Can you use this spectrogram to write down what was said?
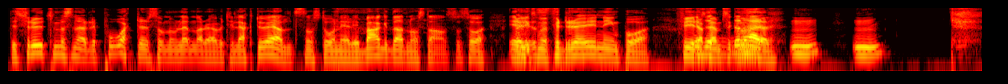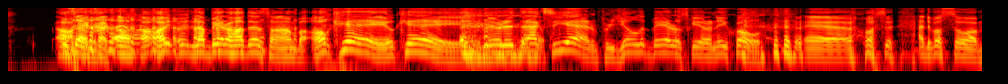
Det ser ut som en sån här reporter som de lämnar över till Aktuellt som står nere i Bagdad någonstans och så är det liksom en fördröjning på fyra, fem Den sekunder här, mm, mm Ja, sen- exakt. Ja, ja, Labero hade en sån, han bara okej, okej, nu är det dags igen för Joe Labero ska göra en ny show. eh, så, det var så,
